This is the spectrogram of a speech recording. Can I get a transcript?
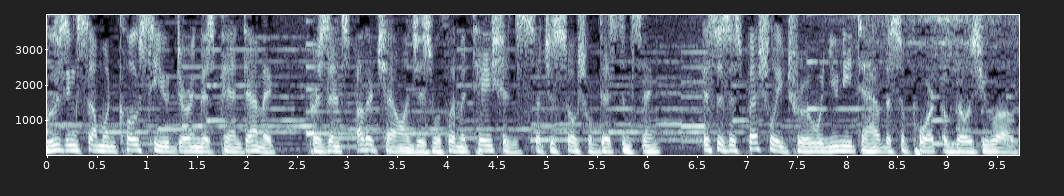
Losing someone close to you during this pandemic presents other challenges with limitations such as social distancing. This is especially true when you need to have the support of those you love.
